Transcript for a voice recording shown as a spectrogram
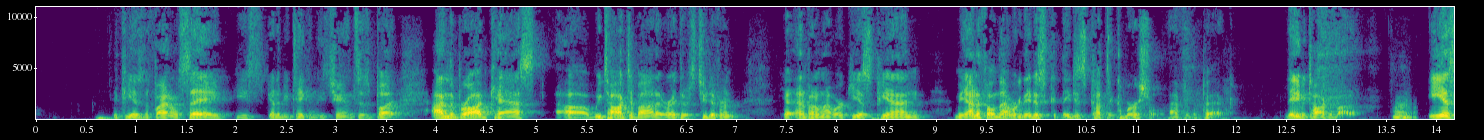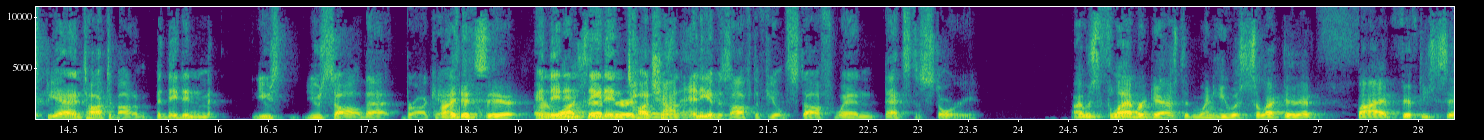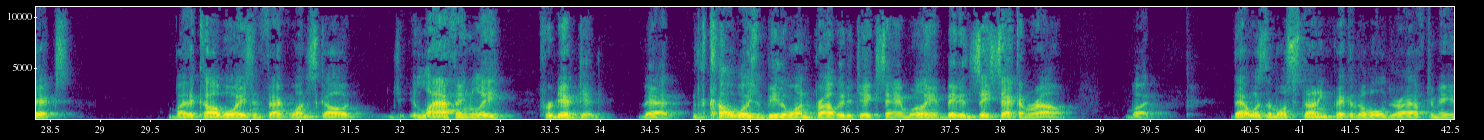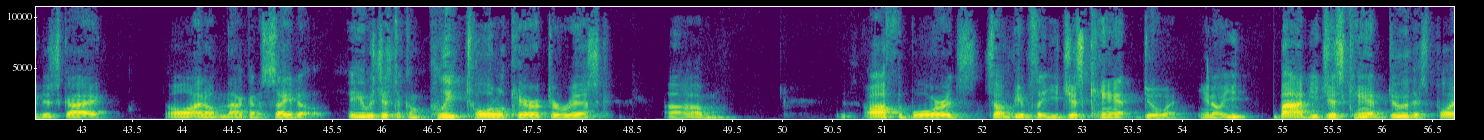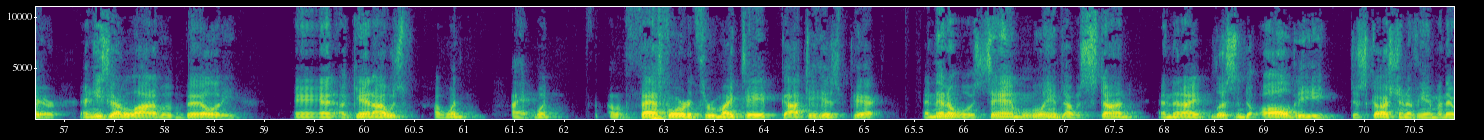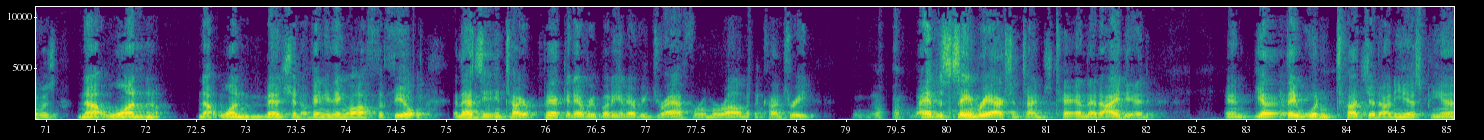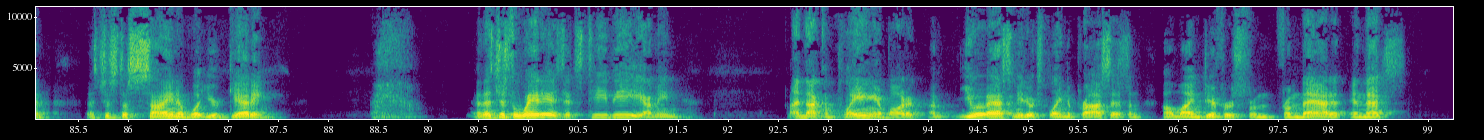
If he has the final say, he's going to be taking these chances. But on the broadcast, uh, we talked about it. Right, there's two different. You got NFL Network, ESPN. I mean, NFL Network. They just they just cut the commercial after the pick. They didn't even talk about it. Hmm. ESPN talked about him, but they didn't. You you saw that broadcast. I did see it, and I they didn't they didn't touch closely. on any of his off the field stuff when that's the story. I was flabbergasted when he was selected at 556 by the Cowboys. In fact, one scout laughingly predicted that the Cowboys would be the one probably to take Sam Williams. They didn't say second round, but that was the most stunning pick of the whole draft to me. This guy, oh, I don't, I'm not going to cite. He was just a complete, total character risk. Um, off the boards. Some people say you just can't do it. You know, you Bob, you just can't do this player, and he's got a lot of ability. And again, I was I went I went I fast forwarded through my tape, got to his pick, and then it was Sam Williams. I was stunned, and then I listened to all the discussion of him, and there was not one not one mention of anything off the field. And that's the entire pick. And everybody in every draft room around the country had the same reaction times 10 that I did. And yet they wouldn't touch it on ESPN. That's just a sign of what you're getting. And that's just the way it is. It's TV. I mean, I'm not complaining about it. I'm, you asked me to explain the process and how mine differs from from that, and that's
